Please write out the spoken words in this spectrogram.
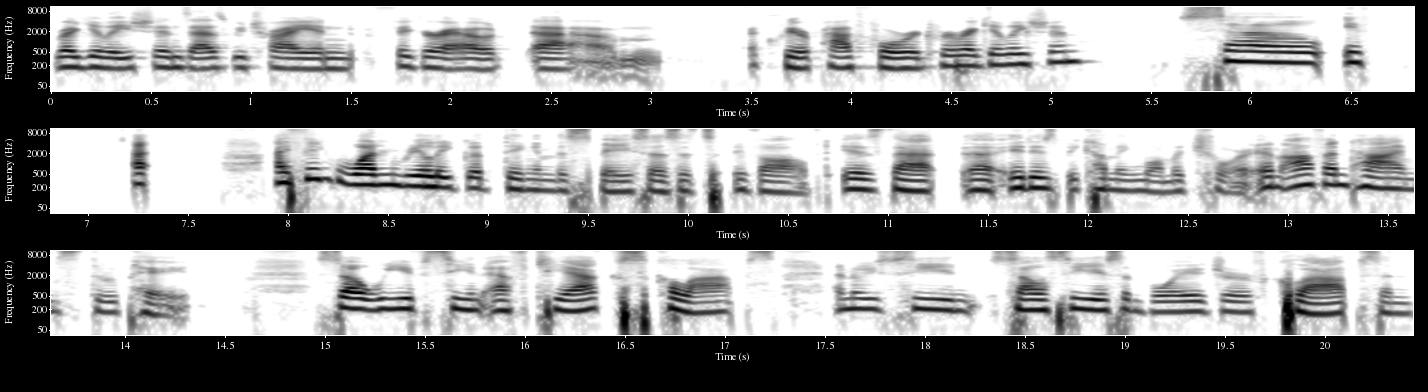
regulations as we try and figure out um, a clear path forward for regulation? So if I think one really good thing in the space as it's evolved is that uh, it is becoming more mature and oftentimes through pain. So we've seen FTX collapse and we've seen Celsius and Voyager collapse and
